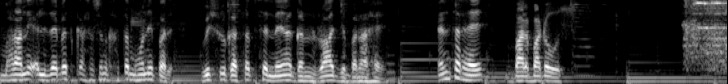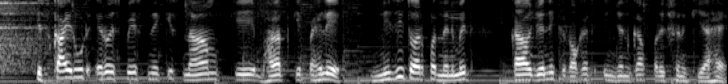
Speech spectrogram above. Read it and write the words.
महारानी एलिजाबेथ का शासन खत्म होने पर विश्व का सबसे नया गणराज्य बना है? आंसर है बारबाडोस। स्काई रूट एरोस्पेस ने किस नाम के भारत के पहले निजी तौर पर निर्मित क्रायोजेनिक रॉकेट इंजन का परीक्षण किया है?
